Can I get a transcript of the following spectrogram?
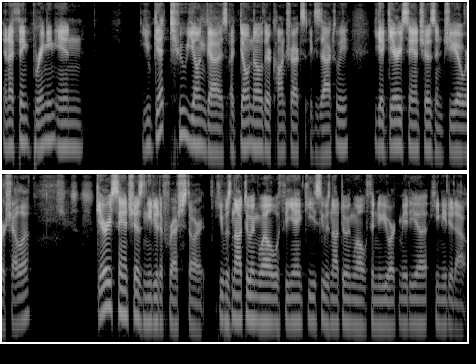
And I think bringing in you get two young guys. I don't know their contracts exactly. You get Gary Sanchez and Gio Urshela. Gary Sanchez needed a fresh start. He was not doing well with the Yankees. He was not doing well with the New York media. He needed out.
